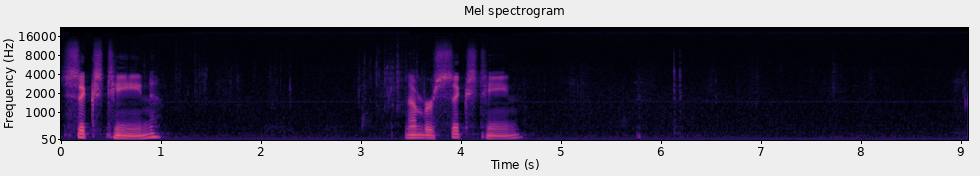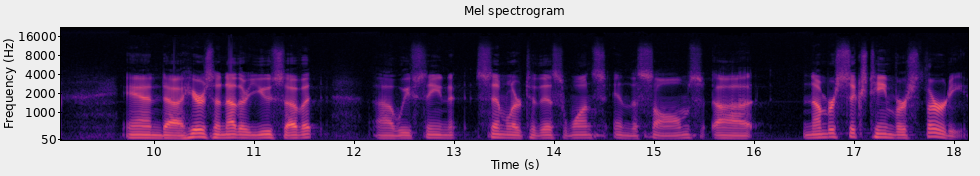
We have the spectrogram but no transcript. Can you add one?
16. Number 16. And uh, here's another use of it. Uh, we've seen similar to this once in the Psalms. Uh, number 16, verse 30.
